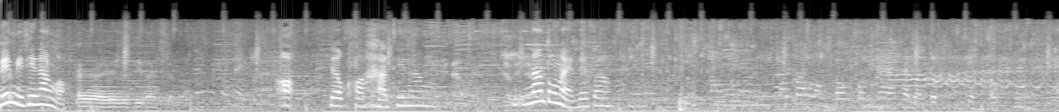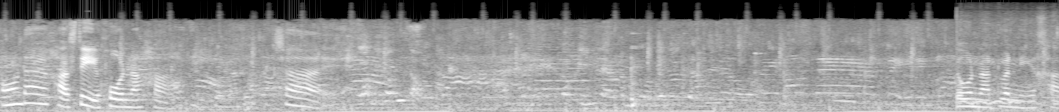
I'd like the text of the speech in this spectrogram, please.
ไม่มีที่นั่งเหรอเออที่นั่นอ๋อเดี๋ยวขอหาที่นั่ง นั่งตรงไหนได้บ้างแล้วก็ลงโต๊ะตรงหน้าค่ะเดี๋ยวติดเก็บโต๊ะให้อ๋อได้ค่ะสี่คนนะคะใช่โดนัทวันนี้ค่ะ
